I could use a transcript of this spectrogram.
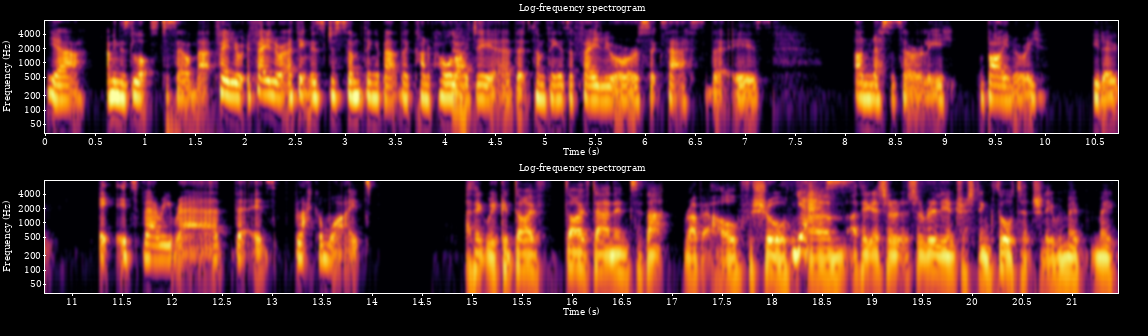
Yeah. I mean there's lots to say on that. Failure failure i think there's just something about the kind of whole Yeah. idea that something is a failure or a success that is unnecessarily binary. You know it, it's very rare that it's black and white I think we could dive dive down into that rabbit hole for sure. Yes. Um, I think it's a it's a really interesting thought actually. We may may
